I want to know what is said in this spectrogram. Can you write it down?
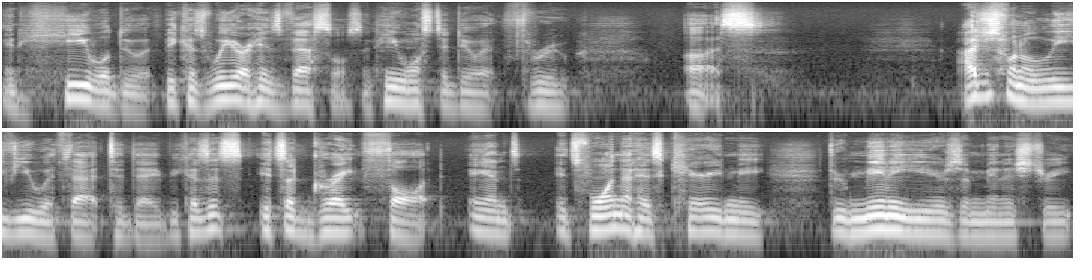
and He will do it because we are His vessels, and He wants to do it through us. I just want to leave you with that today because it's, it's a great thought, and it's one that has carried me through many years of ministry.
